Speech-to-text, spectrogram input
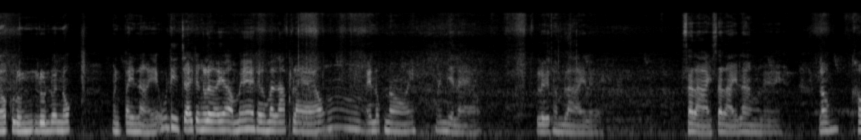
นกลุ้นลุ้นด้ว่านก มันไปไหนอู้ดีใจจังเลยอะแม่เธอมารับแล้วอไอ้นกน้อย ไม่มีแล้วเลยทำลายเลย สลายสลายรังเลย แล้วเขา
